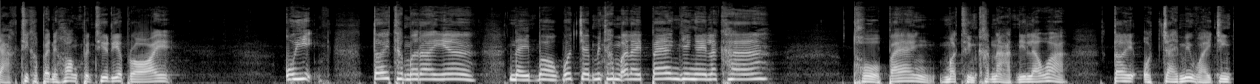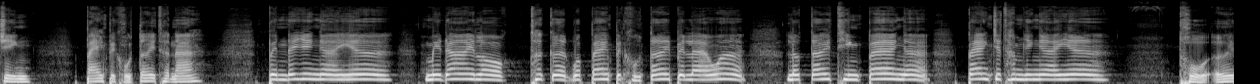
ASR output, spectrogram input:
จากที่เขาไปในห้องเป็นที่เรียบร้อย อุ๊ย เต้ยทำอะไรอะ่ะไหนบอกว่าจะไม่ทำอะไรแป้งยังไงล่ะคะโถแป้งมาถึงขนาดนี้แล้วอะเต้ยอดใจไม่ไหวจริง ๆ แป้งเป็นของเต้ยเถอะนะ เป็นได้ยังไงอะ่ะไม่ได้หรอกถ้าเกิดว่าแป้งเป็นของเต้ยไปแล้วอะแล้วเต้ยทิ้งแป้งอะแป้งจะทำยังไงอะโถเอ้ย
